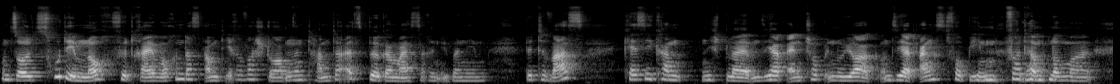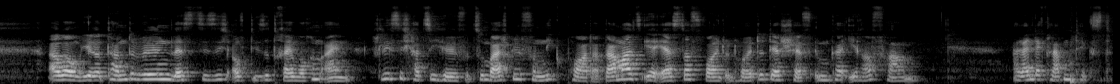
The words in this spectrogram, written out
und soll zudem noch für drei Wochen das Amt ihrer verstorbenen Tante als Bürgermeisterin übernehmen. Bitte was? Cassie kann nicht bleiben. Sie hat einen Job in New York und sie hat Angst vor Bienen. Verdammt nochmal. Aber um ihre Tante willen lässt sie sich auf diese drei Wochen ein. Schließlich hat sie Hilfe, zum Beispiel von Nick Porter, damals ihr erster Freund und heute der Chefimker ihrer Farm. Allein der Klappentext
